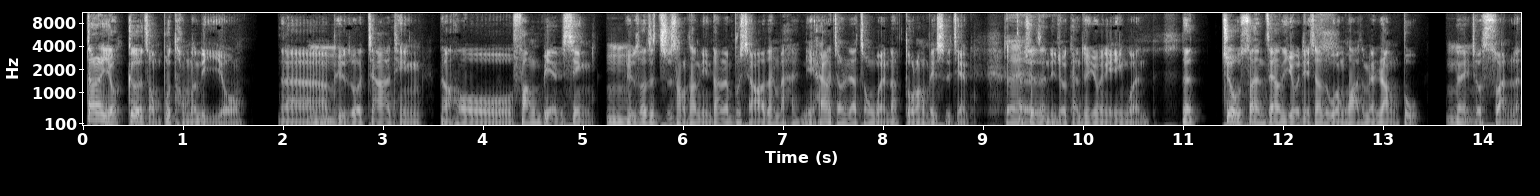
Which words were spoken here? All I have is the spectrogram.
当然有各种不同的理由，呃，比如说家庭，然后方便性，嗯，比如说在职场上，你当然不想要他们，你还要教人家中文，那多浪费时间。对，那确实你就干脆用一个英文。那就算这样子有点像是文化上面让步，那也就算了。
